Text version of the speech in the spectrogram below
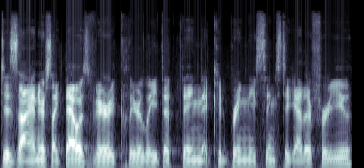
designers? Like that was very clearly the thing that could bring these things together for you.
